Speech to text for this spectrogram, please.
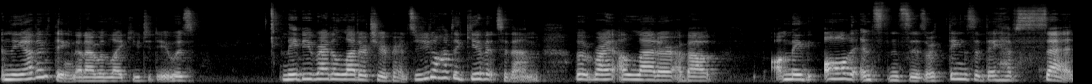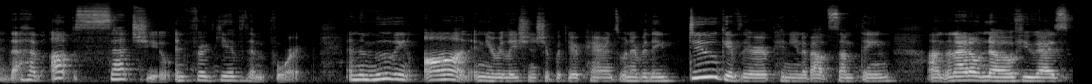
And the other thing that I would like you to do is maybe write a letter to your parents. You don't have to give it to them, but write a letter about maybe all the instances or things that they have said that have upset you and forgive them for it. And then moving on in your relationship with your parents whenever they do give their opinion about something. Um, and I don't know if you guys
